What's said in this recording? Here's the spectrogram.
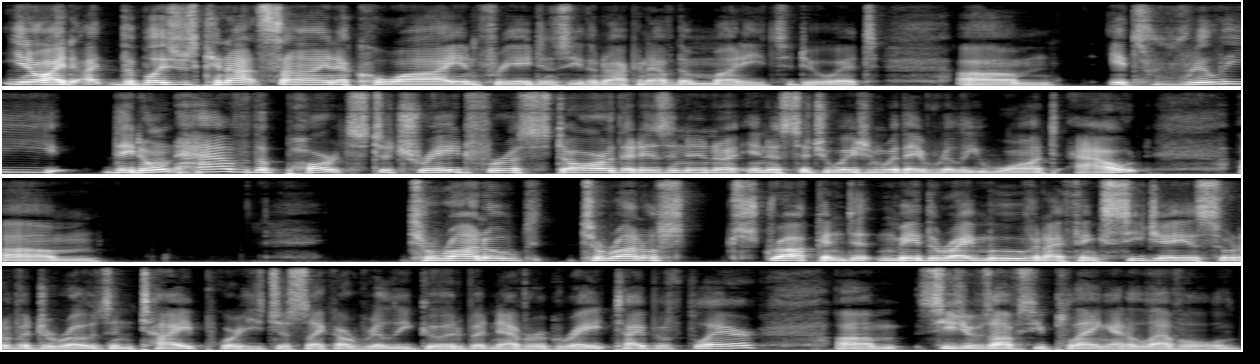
you know, I, I, the Blazers cannot sign a Kawhi in free agency. They're not going to have the money to do it. Um, it's really they don't have the parts to trade for a star that isn't in a in a situation where they really want out. Um, Toronto Toronto struck and didn't made the right move. And I think CJ is sort of a DeRozan type where he's just like a really good but never great type of player. Um, CJ was obviously playing at a level,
